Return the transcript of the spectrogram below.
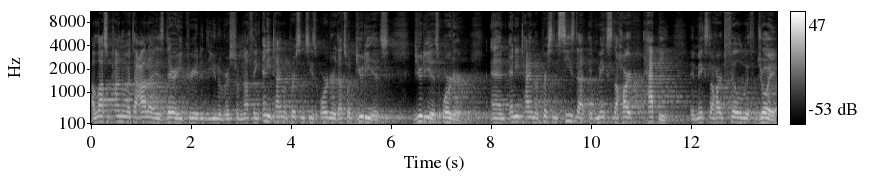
Allah subhanahu wa ta'ala is there. He created the universe from nothing. Anytime a person sees order, that's what beauty is. Beauty is order. And anytime a person sees that, it makes the heart happy. It makes the heart fill with joy,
